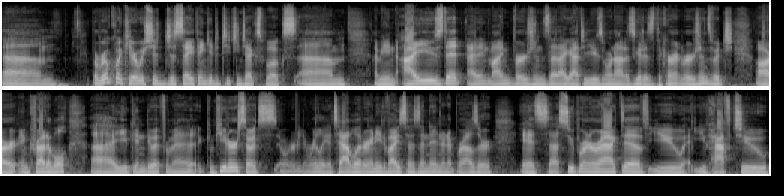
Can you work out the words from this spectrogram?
Um, but real quick here, we should just say thank you to Teaching Textbooks. Um, I mean, I used it. I didn't mind versions that I got to use were not as good as the current versions, which are incredible. Uh, you can do it from a computer, so it's or really a tablet or any device that has an internet browser. It's uh, super interactive. You you have to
